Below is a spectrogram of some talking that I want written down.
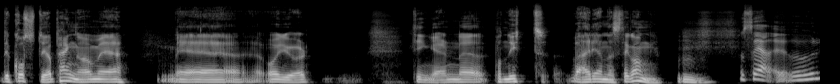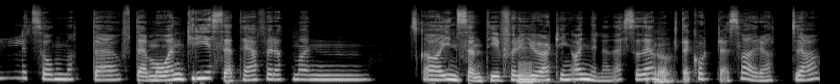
det koster jo penger med, med å gjøre tingene på nytt hver eneste gang. Mm. Og så er det jo litt sånn at det ofte må en krise til for at man skal ha insentiv for å Mm. gjøre ting annerledes. Så det er Ja. nok det korte svaret at ja,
